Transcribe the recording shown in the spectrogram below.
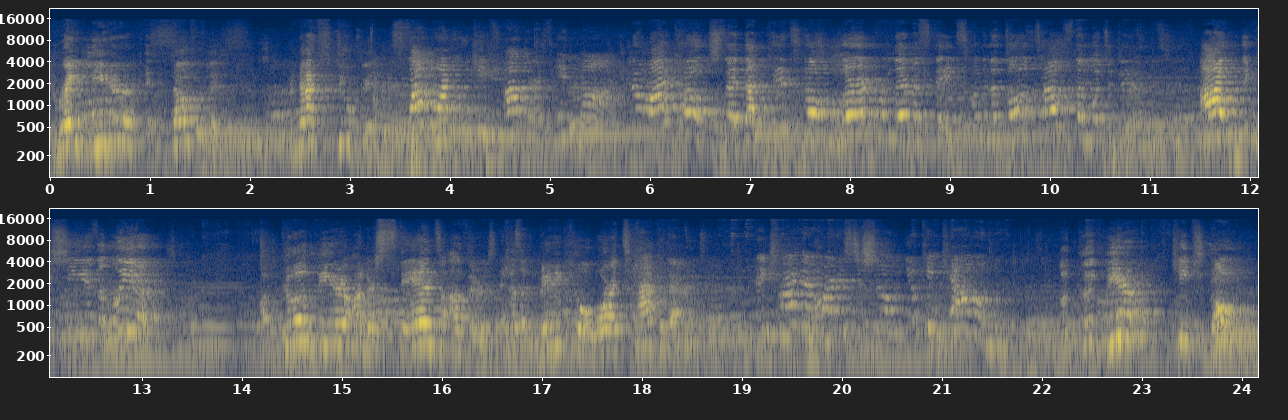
great leader is selfless, but not stupid. Someone who keeps others in mind. You know, my coach said that kids don't learn from their mistakes when an adult tells them what to do. I think she is a leader. A good leader understands others and doesn't ridicule or attack them. They try their hardest to show you can count on them. A good leader keeps going.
